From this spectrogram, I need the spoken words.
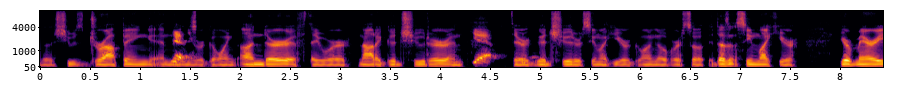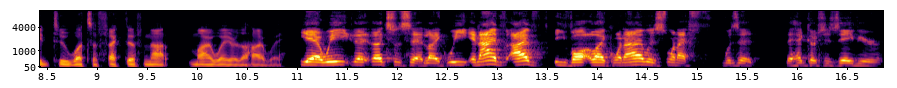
the she was dropping and then Yes. you were going under if they were not a good shooter and Yeah. if they're a good shooter it seemed like you were going over so it doesn't seem like you're you're married to what's effective not my way or the highway Yeah, we that, that's what I said. Like we and I've I've evolved. Like when I was when I was at the head coach of Xavier.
